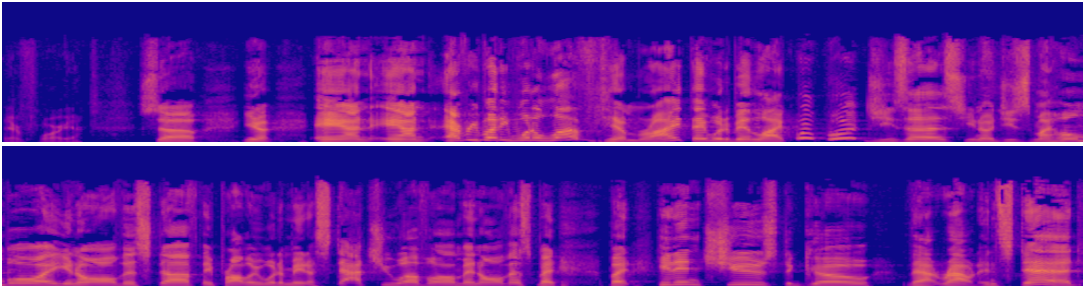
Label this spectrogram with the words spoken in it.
there for you. So, you know, and and everybody would have loved him, right? They would have been like, whoop, Jesus, you know, Jesus my homeboy, you know, all this stuff. They probably would have made a statue of him and all this, but but he didn't choose to go that route. Instead,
